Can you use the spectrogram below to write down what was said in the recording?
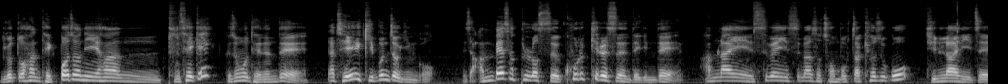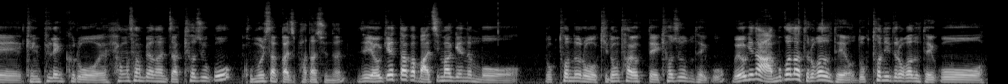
이것도 한 덱 버전이 한 두세 개? 그 정도 되는데 그냥 제일 기본적인 거 이제 안배사 플러스 코르키를 쓰는 덱인데 앞라인 스웨인 쓰면서 정복자 켜주고 뒷라인 이제 갱플랭크로 형상 변환자 켜주고 고물상까지 받아주는. 이제 여기에다가 마지막에는 뭐 녹턴으로 기동 타격대 켜줘도 되고 뭐 여기는 아무거나 들어가도 돼요. 녹턴이 들어가도 되고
